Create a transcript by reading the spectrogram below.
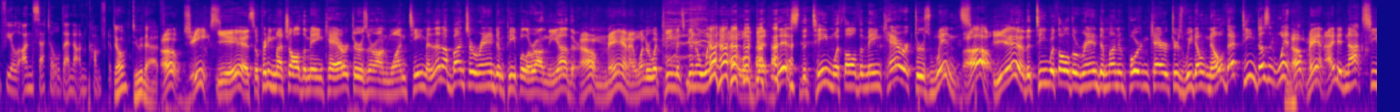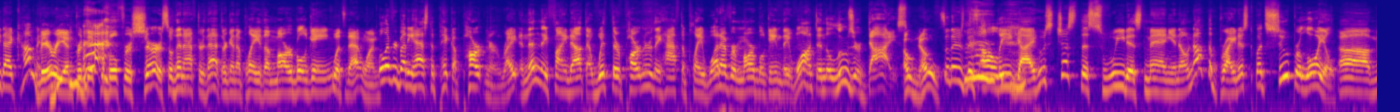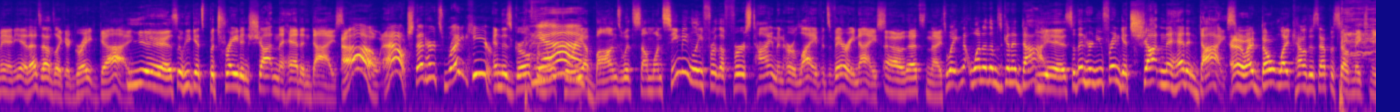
feel unsettled and uncomfortable. Don't do that. Oh, jeez. Yeah, so pretty much all the main characters are on one team, and then a bunch of random people are on the other. Oh, man, I wonder what team is gonna win. oh, well, get this. The team with all the main characters wins. Oh. Yeah, the team with all the random, unimportant characters we don't know, that team doesn't win. Oh, man, I did not see that coming. Very unpredictable for sure. So then after that, they're gonna play the marble game. What's that one? Well, everybody has to pick a partner, right? And then they find out that with their partner, they have to play whatever marble game they want, and the loser dies. Oh, no. So there's this Ali guy who's just the sweetest man, you know, not the brightest, but super loyal. Oh, man, yeah, that sounds like a great guy. Yeah, so he gets betrayed and shot in the head and dies. Oh, ouch, that hurts right here. And this girl from North Korea bonds with someone seemingly for the first time in her life. It's very nice. Oh, that's nice. Wait, no, one of them's gonna die. Yeah, so then her new friend gets shot in the head and dies. Oh, I don't like how this episode makes me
